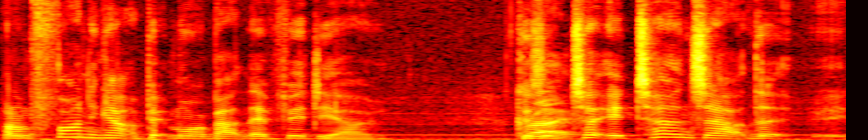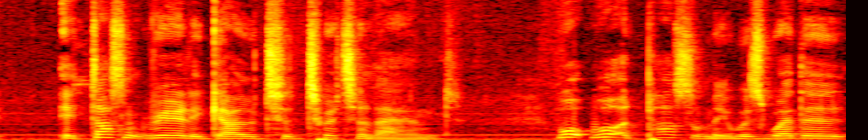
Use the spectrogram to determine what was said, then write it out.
and I'm finding out a bit more about their video because Right. it, t- it turns out that it, it doesn't really go to Twitterland. What what had puzzled me was whether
